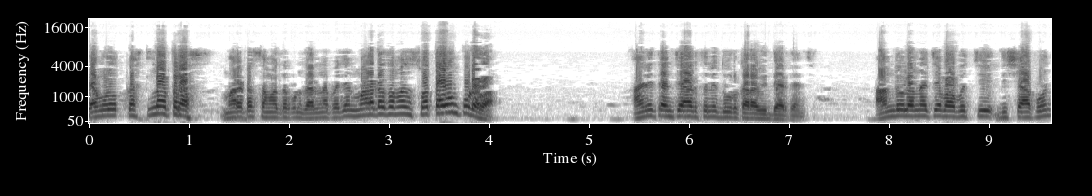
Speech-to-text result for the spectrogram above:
त्यामुळे कसला त्रास मराठा समाजाकडून झाला नाही पाहिजे. आणि मराठा समाज स्वतःहून पुढे व्हा. आणि त्यांच्या अडचणी दूर करा विद्यार्थ्यांची. आंदोलनाच्या बाबतची दिशा आपण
